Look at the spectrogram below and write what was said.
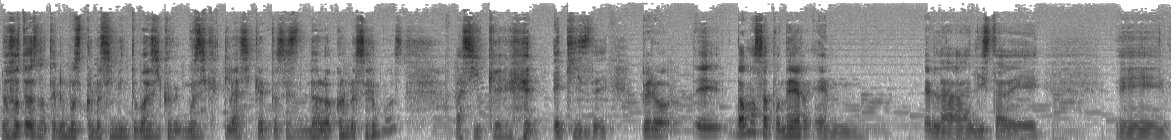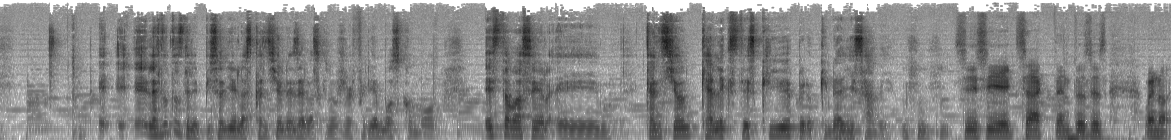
Nosotros no tenemos conocimiento básico de música clásica, entonces no lo conocemos. Así que XD. Pero eh, vamos a poner en, la lista de... Eh, las notas del episodio y las canciones de las que nos referíamos como esta va a ser canción que Alex describe pero que nadie sabe. Sí, sí, exacto. Entonces, bueno,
